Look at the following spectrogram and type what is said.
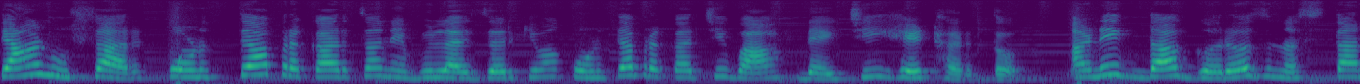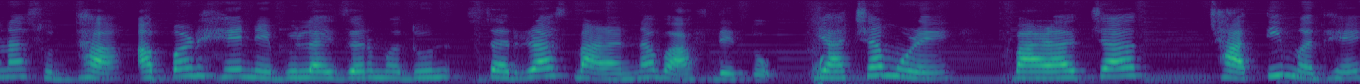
त्यानुसार कोणत्या प्रकारचा नेब्युलायझर किंवा कोणत्या प्रकारची वाफ द्यायची हे ठरतं. अनेकदा गरज नसताना सुद्धा आपण हे नेब्युलायझर मधून सर्रास बाळांना वाफ देतो. याच्यामुळे बाळाच्या छातीमध्ये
